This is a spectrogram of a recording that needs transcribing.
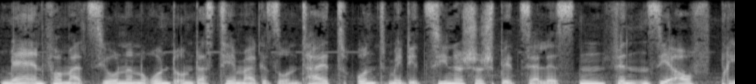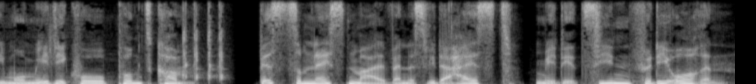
Mehr Informationen rund um das Thema Gesundheit und medizinische Spezialisten finden Sie auf primomedico.com. Bis zum nächsten Mal, wenn es wieder heißt Medizin für die Ohren.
